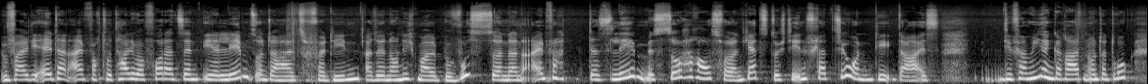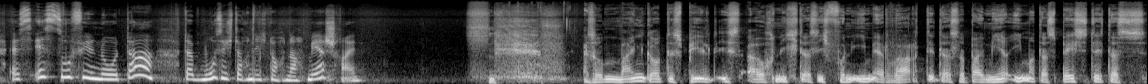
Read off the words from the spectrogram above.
weil die Eltern einfach total überfordert sind, ihr Lebensunterhalt zu verdienen. Also noch nicht mal bewusst, sondern einfach das Leben ist so herausfordernd. Jetzt durch die Inflation, die da ist. Die Familien geraten unter Druck. Es ist so viel Not da. Da muss ich doch nicht noch nach mehr schreien. Also mein Gottesbild ist auch nicht, dass ich von ihm erwarte, dass er bei mir immer das Beste, dass,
